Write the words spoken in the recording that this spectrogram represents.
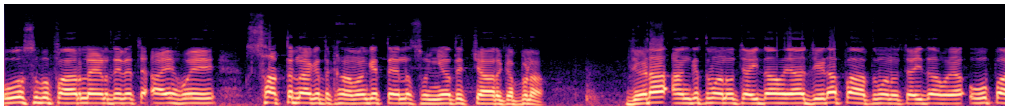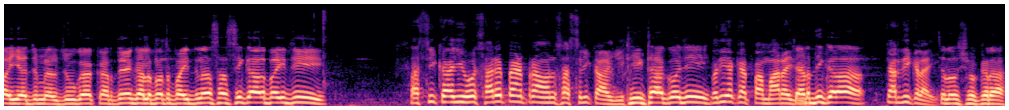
ਉਸ ਵਪਾਰ ਲੈਣ ਦੇ ਵਿੱਚ ਆਏ ਹੋਏ ਸੱਤ ਨਗ ਦਿਖਾਵਾਂਗੇ ਤਿੰਨ ਸੂਈਆਂ ਤੇ ਚਾਰ ਗੱਬਣਾ। ਜਿਹੜਾ ਅੰਗ ਤੁਹਾਨੂੰ ਚਾਹੀਦਾ ਹੋਇਆ ਜਿਹੜਾ ਭਾਅ ਤੁਹਾਨੂੰ ਚਾਹੀਦਾ ਹੋਇਆ ਉਹ ਭਾਈ ਅੱਜ ਮਿਲ ਜੂਗਾ। ਕਰਦੇ ਆ ਗੱਲਬਾਤ ਬਾਈ ਦੇ ਨਾਲ। ਸਤਿ ਸ਼੍ਰੀ ਅਕਾਲ ਬਾਈ ਜੀ। ਸਤਿ ਸ਼੍ਰੀ ਅਕਾਲ ਜੀ ਉਹ ਸਾਰੇ ਭੈਣ ਭਰਾਵਾਂ ਨੂੰ ਸਤਿ ਸ਼੍ਰੀ ਅਕਾਲ ਜੀ। ਠੀਕ ਠਾਕ ਹੋ ਜੀ? ਵਧੀਆ ਕਿਰਪਾ ਮਹਾਰਾਜ ਜੀ ਚੜ੍ਹਦੀ ਕਲਾ? ਚੜ੍ਹਦੀ ਕਲਾਈ ਚਲੋ ਸ਼ੁਕਰ ਆ।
